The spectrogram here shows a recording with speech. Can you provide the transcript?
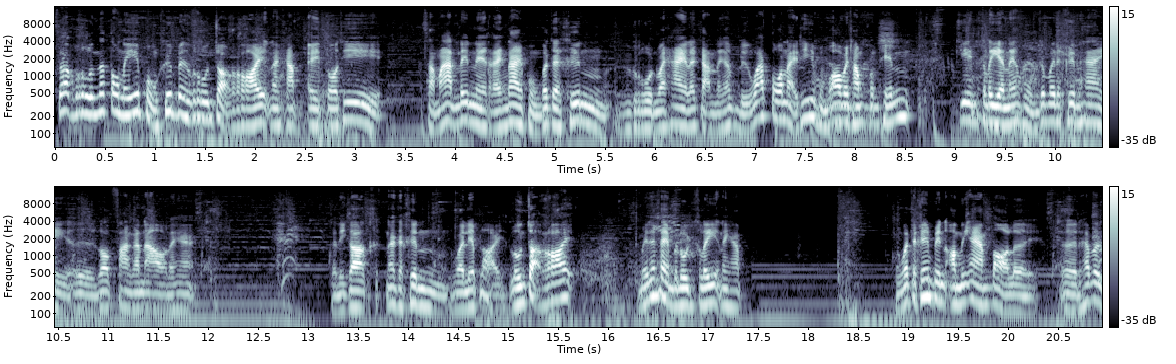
สำหรับรูนนั้นตรงนี้ผมขึ้นเป็นรูนเจาะร้อยนะครับ ไอตัวที่ สามารถเล่นในแรงได้ผมก็จะขึ้นรูนไว้ให้แล้วกันนะครับ หรือว่าตัวไหนที่ผมเอาไปทำคอนเทนต์เกรียนเกรียนๆนะผมจะไม่ได้ขึ้นให้เออก็ฟังกันเอานะฮะตอนนี้ก็น่าจะขึ้นไว้เรียบร้อยรูนเจาะร้อย ไม่ได้ใส่เป็นรูนคลินะครับ ผมก็จะขึ้นเป็นออมนิอาร์มต่อเลย เออถ้าเป็น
